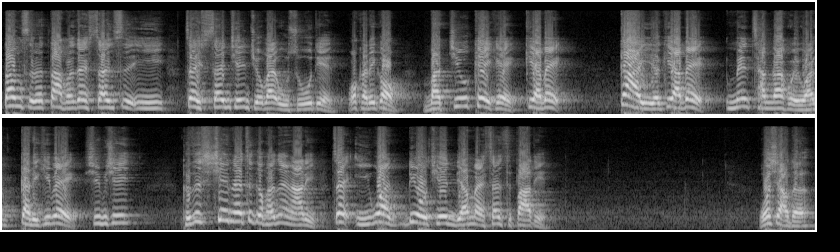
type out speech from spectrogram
当时的大盘在三四一，在三千九百五十五点，我跟你讲，目睭 K K 加倍。介意的去买，唔免参加会员，家己去买，信不信？可是现在这个盘在哪里？在一万六千两百三十八点。我晓得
